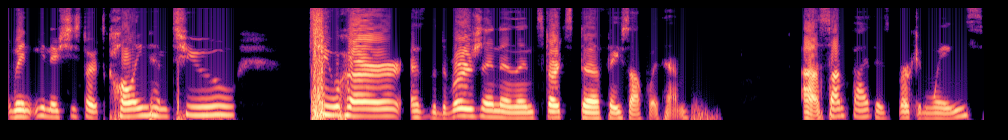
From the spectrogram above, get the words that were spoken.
When you know she starts calling him to to her as the diversion, and then starts to face off with him. Uh, song five is "Broken Wings"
